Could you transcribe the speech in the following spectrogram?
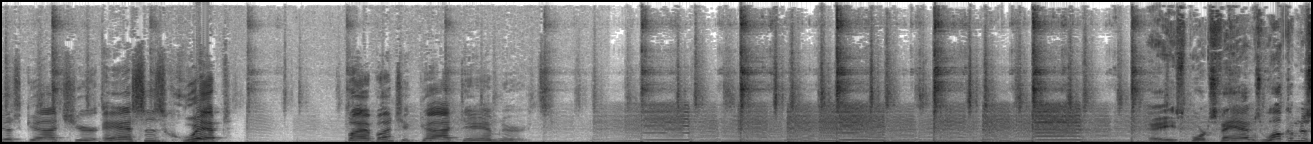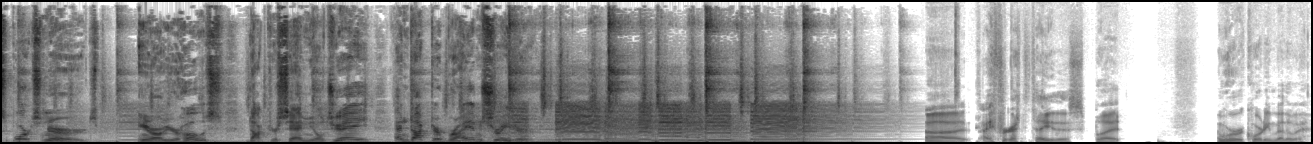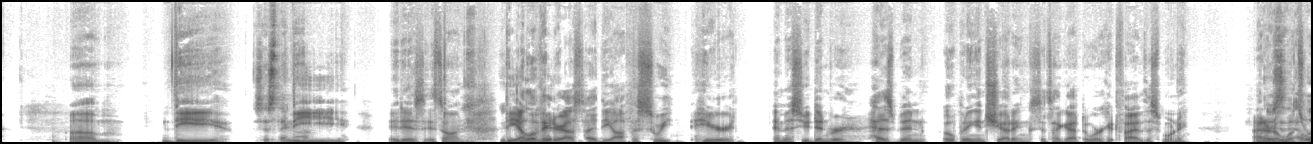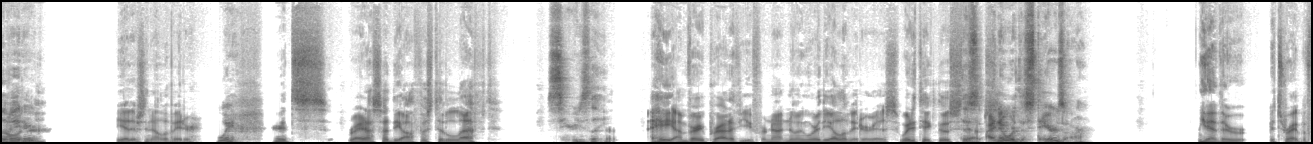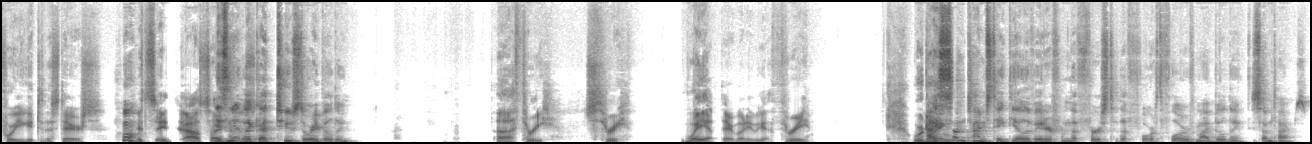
just got your asses whipped by a bunch of goddamn nerds. Hey, sports fans, welcome to Sports Nerds. Here are your hosts, Dr. Samuel J. and Dr. Brian Schrader. Uh, I forgot to tell you this, but we're recording, by the way. Um, the Is this thing on? It is it's on the elevator outside the office suite here at MSU Denver has been opening and shutting since I got to work at five this morning. I don't There's know what's wrong. elevator? it. Yeah, there's an elevator. Where? It's right outside the office to the left. Seriously? Hey, I'm very proud of you for not knowing where the elevator is. Way to take those steps. I know where the stairs are. Yeah, they're it's right before you get to the stairs. Huh. It's it's outside. Isn't it like a two-story building? Uh, three. It's three. Way up there, buddy. We got three. We're doing. I sometimes take the elevator from the first to the fourth floor of my building. Sometimes,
